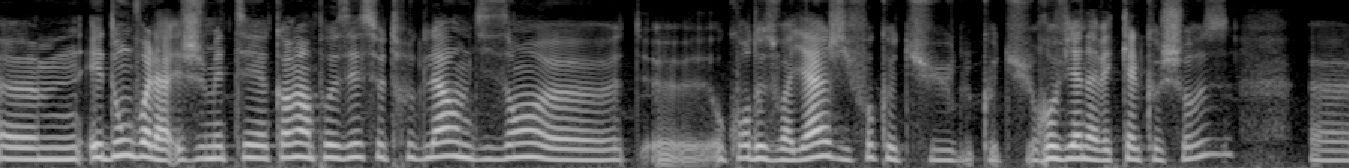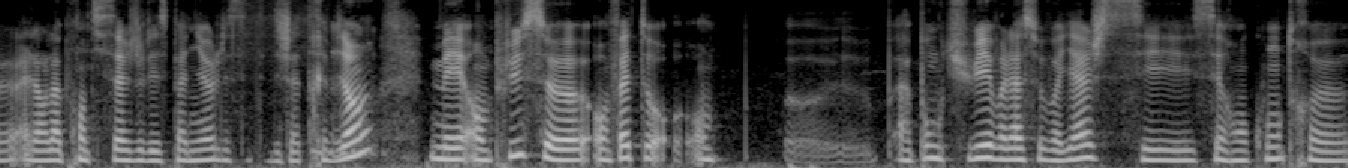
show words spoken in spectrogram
Euh, et donc voilà, je m'étais quand même imposé ce truc-là en me disant, euh, euh, au cours de ce voyage, il faut que tu, que tu reviennes avec quelque chose. alors l'apprentissage de l'espagnol, c'était déjà très bien, mais en plus, en fait, on, a ponctué voilà, ce voyage, ces, ces rencontres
